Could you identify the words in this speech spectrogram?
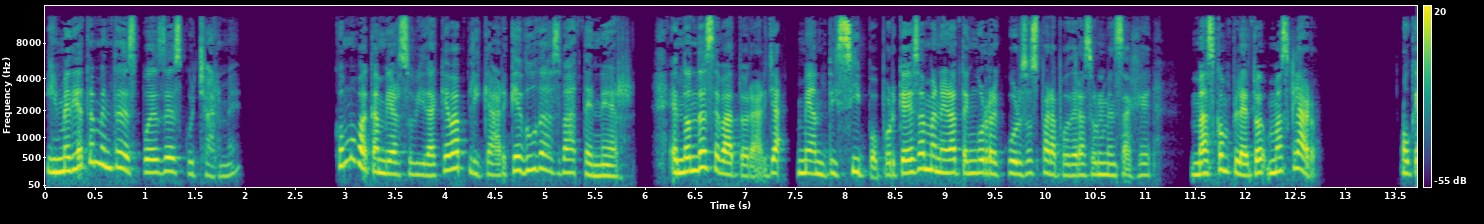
inmediatamente después de escucharme. ¿Cómo va a cambiar su vida? ¿Qué va a aplicar? ¿Qué dudas va a tener? ¿En dónde se va a atorar? Ya me anticipo, porque de esa manera tengo recursos para poder hacer un mensaje más completo, más claro. ¿Ok?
